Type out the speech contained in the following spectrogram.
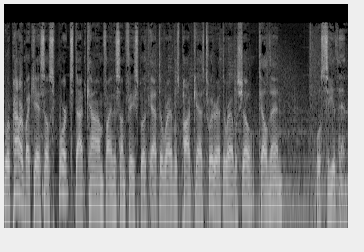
We're powered by KSLSports.com. Find us on Facebook at The Rivals Podcast, Twitter at The Rivals Show. Till then, We'll see you then.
